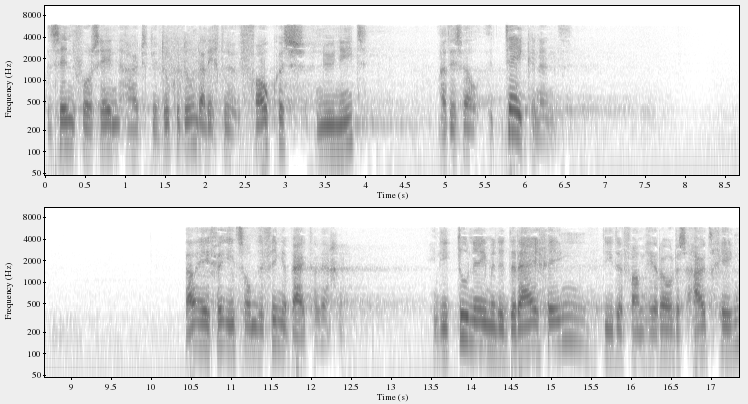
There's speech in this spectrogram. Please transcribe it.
zin voor zin uit de doeken doen. Daar ligt de focus nu niet. Maar het is wel tekenend. Wel even iets om de vinger bij te leggen. In die toenemende dreiging die er van Herodes uitging.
